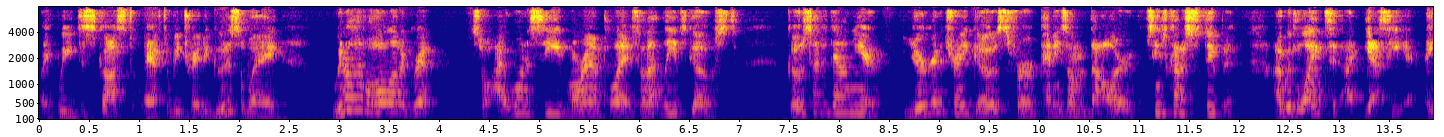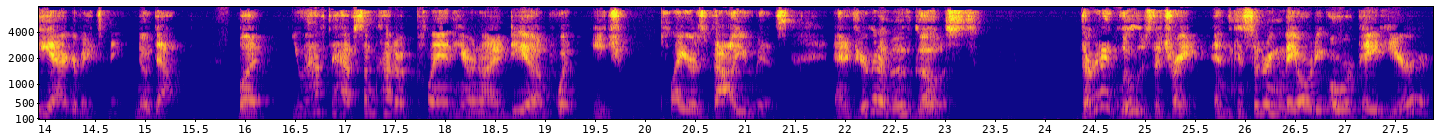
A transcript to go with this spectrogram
like we discussed after we traded Gudas away, we don't have a whole lot of grip. So I want to see Morin play. So that leaves Ghost. Ghost had a down year. You're going to trade Ghost for pennies on the dollar? Seems kind of stupid. I would like to. Yes, he he aggravates me, no doubt. But you have to have some kind of a plan here, an idea of what each player's value is. And if you're going to move Ghost, they're going to lose the trade. And considering they already overpaid here,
